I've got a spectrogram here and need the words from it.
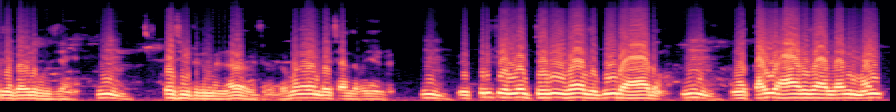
என் கையில் கொடுத்துட்டாங்க. ம். பேசிக்கிட்டு இருக்க மாதிரி நேரம் ரொம்ப நேரம் பேச அந்த பையன் ம். இது பிடிச்சவங்க தெரியுதா? அந்த குண்டு ஆடும். ம். நம்ம கை ஆடுதா இல்லாத மைக்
